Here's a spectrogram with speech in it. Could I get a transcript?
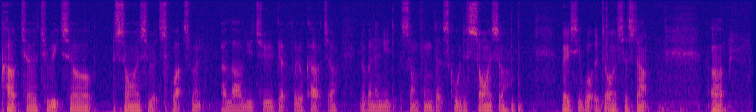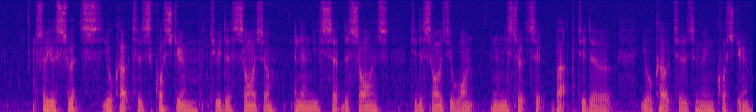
character to reach your size that Scratch won't allow you to get for your character, you're going to need something that's called a sizer. Basically what it does is that uh, so you switch your character's costume to the sizer and then you set the size to the size you want and then you switch it back to the your character's main costume.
